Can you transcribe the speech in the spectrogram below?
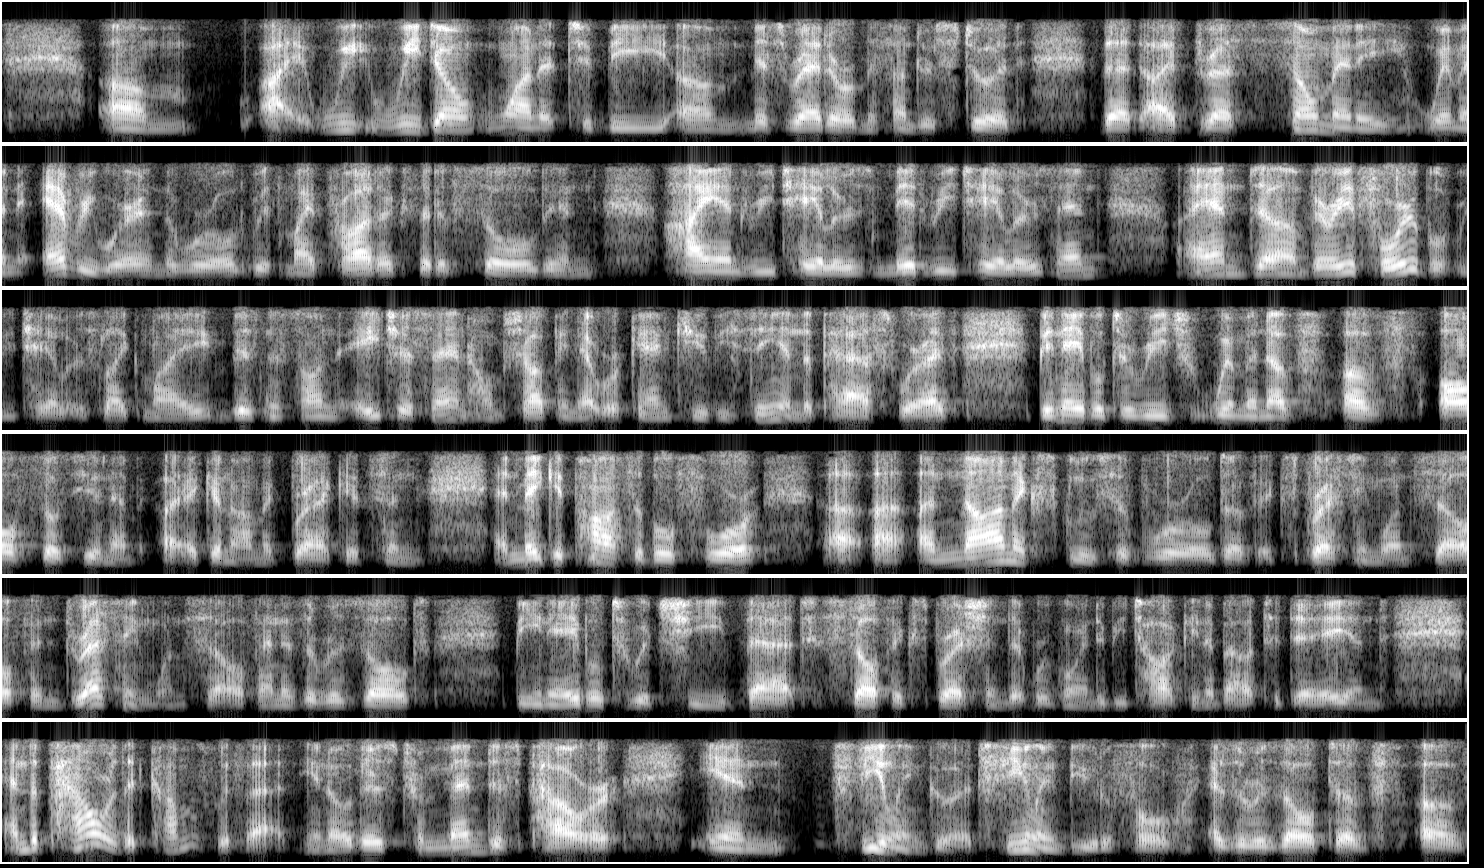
Um, I, we we don't want it to be um, misread or misunderstood that I've dressed so many women everywhere in the world with my products that have sold in high-end retailers, mid retailers, and and um, very affordable retailers like my business on HSN, Home Shopping Network, and QVC in the past, where I've been able to reach women of of all socioeconomic brackets and and make it possible for a, a non-exclusive world of expressing oneself and dressing oneself, and as a result, being able to achieve that self-expression that we're going to be talking about today, and and the power that comes with that. You know, there's tremendous power in feeling good, feeling beautiful as a result of of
